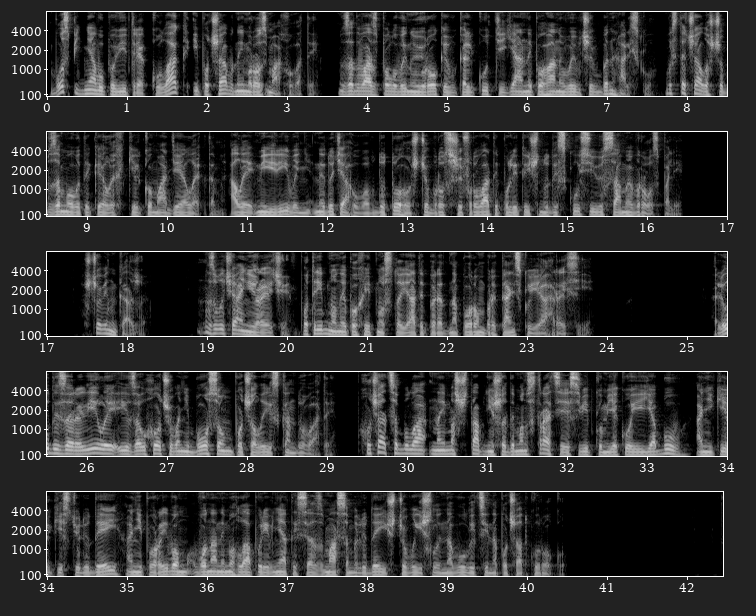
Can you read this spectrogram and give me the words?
Бос підняв у повітря кулак і почав ним розмахувати. За два з половиною роки в Калькутті я непогано вивчив бенгальську, вистачало, щоб замовити келих кількома діалектами, але мій рівень не дотягував до того, щоб розшифрувати політичну дискусію саме в розпалі. Що він каже? Звичайні речі, потрібно непохитно стояти перед напором британської агресії. Люди заревіли і, заохочувані босом, почали скандувати. Хоча це була наймасштабніша демонстрація, свідком якої я був, ані кількістю людей, ані поривом вона не могла порівнятися з масами людей, що вийшли на вулиці на початку року.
